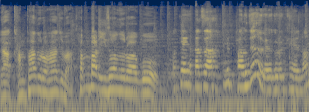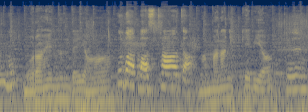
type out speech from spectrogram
야 단판으로 하지 마. 3판 2선으로 하고 오케이 가자 근데 방제는 왜 그렇게 해놨노? 뭐라 했는데요. 뚜밥 스타하자 만만한 입개비요. 요즘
